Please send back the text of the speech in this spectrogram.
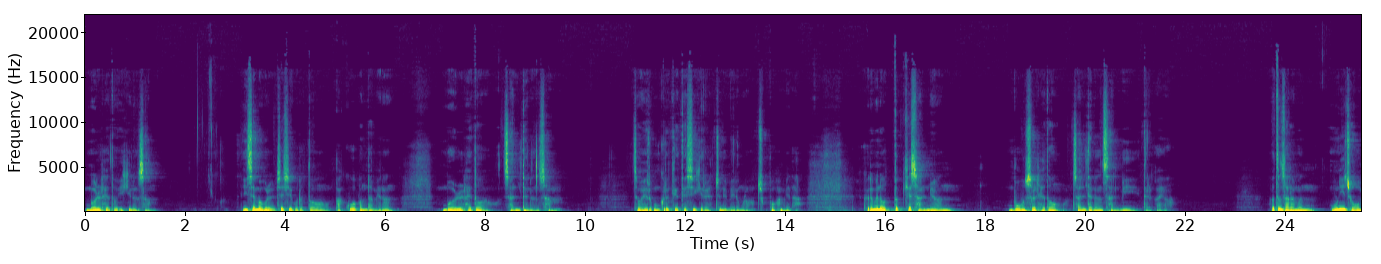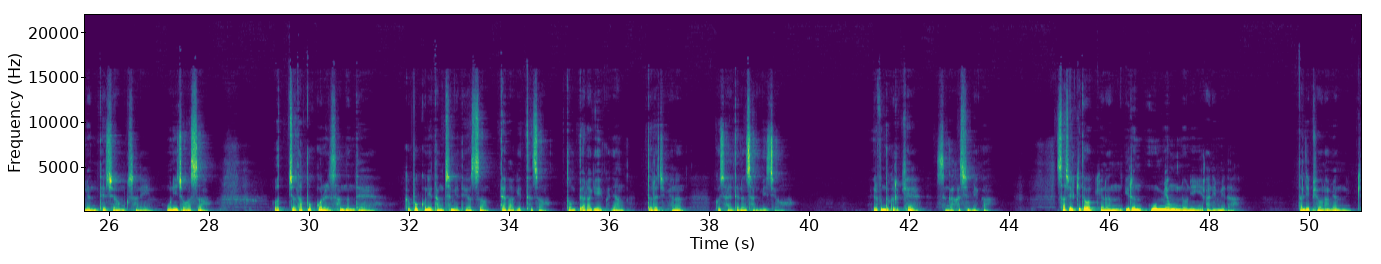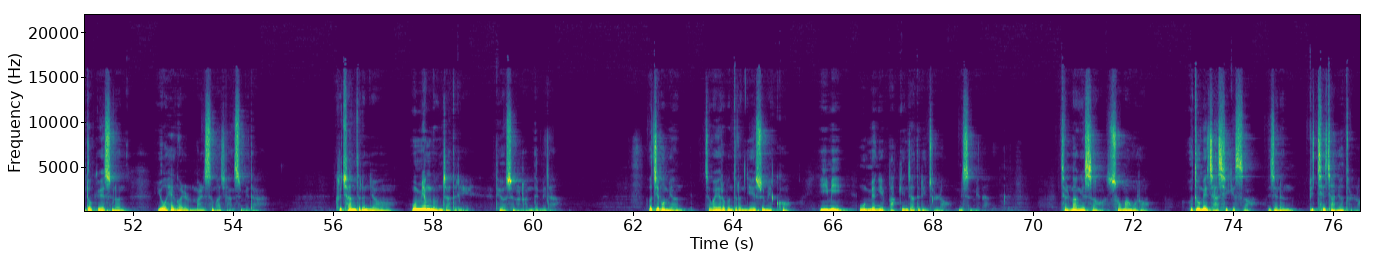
뭘 해도 이기는 삶. 이 제목을 제식으로 또 바꾸어 본다면은 뭘 해도 잘 되는 삶. 저와 여러분 그렇게 되시기를 주님의 이름으로 축복합니다. 그러면 어떻게 살면 무엇을 해도 잘 되는 삶이 될까요? 어떤 사람은 운이 좋으면 되죠, 목사님. 운이 좋아서 어쩌다 복권을 샀는데 그 복권이 당첨이 되어서 대박이 터져 돈벼락이 그냥 떨어지면은 그 잘 되는 삶이죠. 여러분도 그렇게 생각하십니까? 사실 기독교는 이런 운명론이 아닙니다. 달리 표현하면 기독교에서는 요행을 말씀하지 않습니다. 크리스찬들은요, 운명론자들이 되어서는 안 됩니다. 어찌 보면 저와 여러분들은 예수 믿고 이미 운명이 바뀐 자들인 줄로 믿습니다. 절망에서 소망으로 어둠의 자식에서 이제는 빛의 자녀들로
